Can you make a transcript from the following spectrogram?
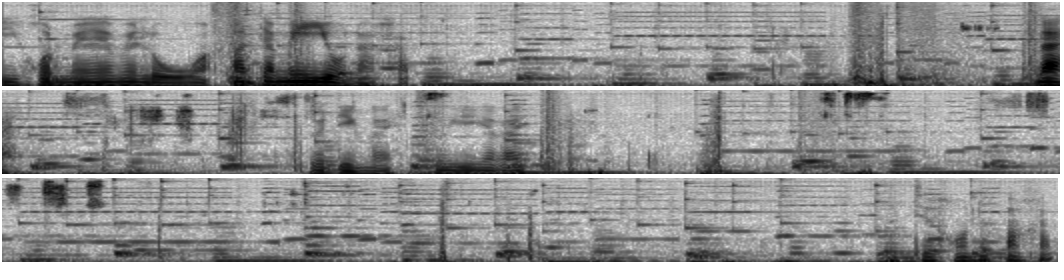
มีคนไม่ไม่รู้อะอาจจะมีอยู่นะครับ ได้เพื่อยิงอะไรเพื่อยิงอะไรเจอคนหรือเปล่าครับ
